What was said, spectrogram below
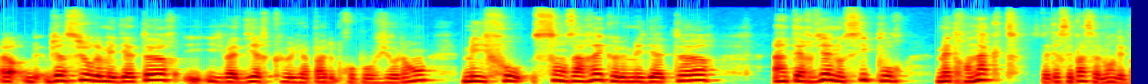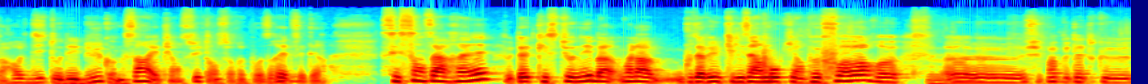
alors bien sûr, le médiateur, il va dire qu'il n'y a pas de propos violents, mais il faut sans arrêt que le médiateur intervienne aussi pour mettre en acte. C'est-à-dire, c'est pas seulement des paroles dites au début comme ça, et puis ensuite on se reposerait, etc. C'est sans arrêt, peut-être questionner, ben voilà, vous avez utilisé un mot qui est un peu fort, euh, mmh. euh, je sais pas, peut-être que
